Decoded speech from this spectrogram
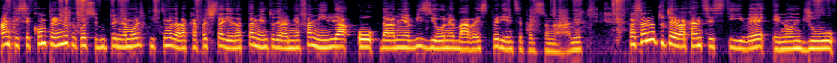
anche se comprendo che questo dipenda moltissimo dalla capacità di adattamento della mia famiglia o dalla mia visione barra esperienze personali. Passando tutte le vacanze estive e non giù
